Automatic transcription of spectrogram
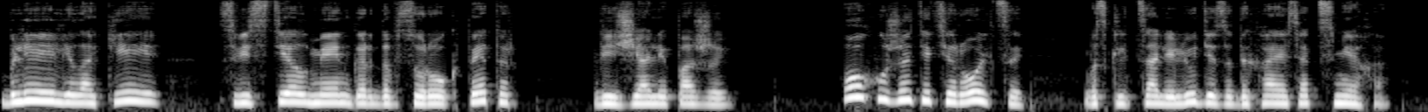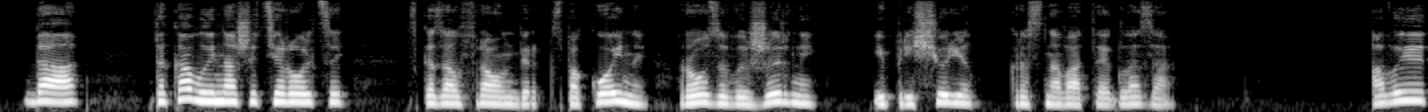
блеяли лакеи, свистел Мейнгардов сурок Петр, визжали пажи. «Ох уж эти тирольцы!» — восклицали люди, задыхаясь от смеха. «Да, таковы наши тирольцы», — сказал Фраунберг, спокойный, розовый, жирный, и прищурил красноватые глаза. «А вы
